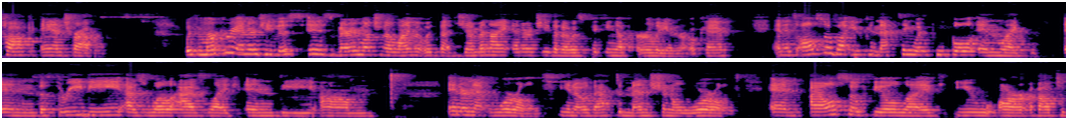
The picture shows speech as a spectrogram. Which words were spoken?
talk, and travel. With Mercury energy, this is very much in alignment with that Gemini energy that I was picking up earlier, okay? And it's also about you connecting with people in like in the 3D as well as like in the um internet world, you know, that dimensional world. And I also feel like you are about to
